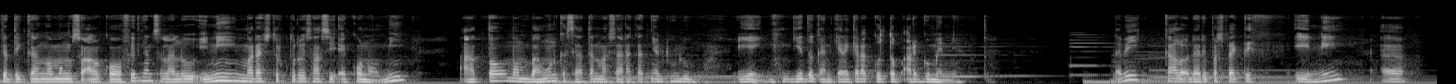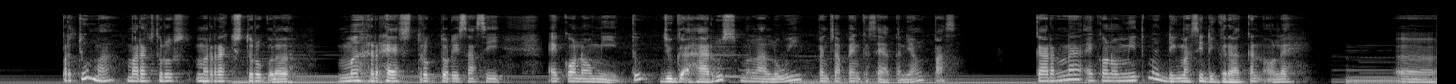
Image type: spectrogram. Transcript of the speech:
ketika ngomong soal COVID kan selalu ini merestrukturisasi ekonomi atau membangun kesehatan masyarakatnya dulu. Iya, gitu kan kira-kira kutub argumennya. Tapi kalau dari perspektif ini uh, percuma merestruktur, merestrukturisasi ekonomi itu juga harus melalui pencapaian kesehatan yang pas. Karena ekonomi itu masih digerakkan oleh uh,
